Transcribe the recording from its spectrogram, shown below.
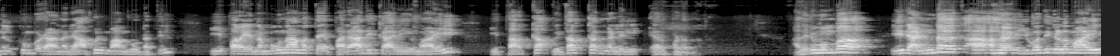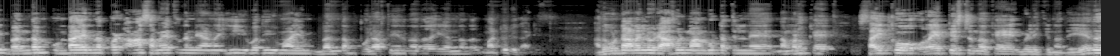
നിൽക്കുമ്പോഴാണ് രാഹുൽ മാങ്കൂട്ടത്തിൽ ഈ പറയുന്ന മൂന്നാമത്തെ പരാതിക്കാരിയുമായി ഈ തർക്ക വിതർക്കങ്ങളിൽ ഏർപ്പെടുന്നത്. അതിനു മുമ്പ് ഈ രണ്ട് യുവതികളുമായി ബന്ധം ഉണ്ടായിരുന്നപ്പോൾ ആ സമയത്ത് തന്നെയാണ് ഈ യുവതിയുമായും ബന്ധം പുലർത്തിയിരുന്നത് എന്നത് മറ്റൊരു കാര്യം. അതുകൊണ്ടാണല്ലോ രാഹുൽ മാങ്കൂട്ടത്തിലിനെ നമ്മളൊക്കെ സൈക്കോ റേപ്പിസ്റ്റ് എന്നൊക്കെ വിളിക്കുന്നത്. ഏത്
